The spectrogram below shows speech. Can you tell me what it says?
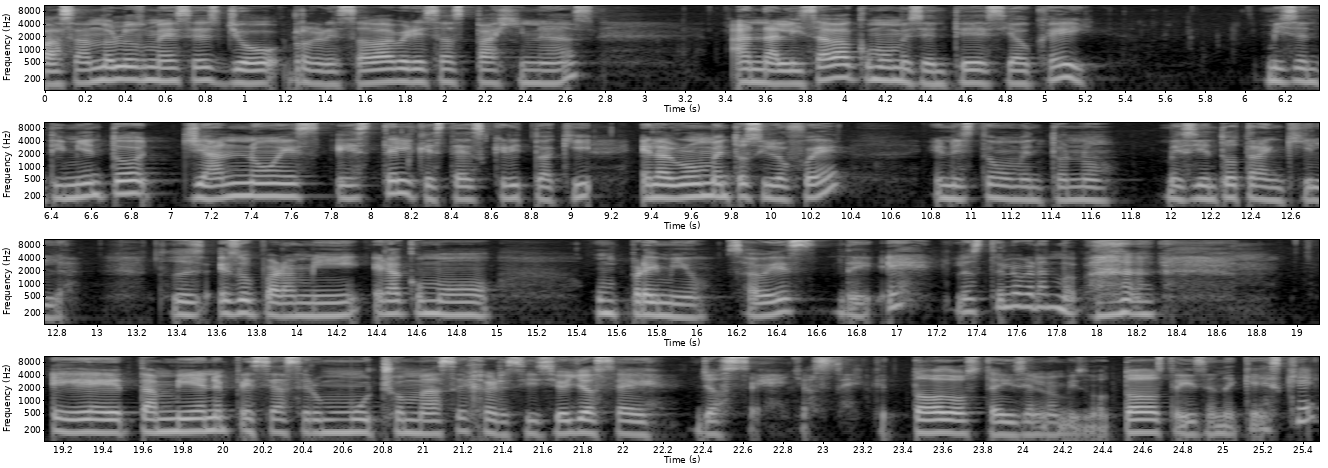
pasando los meses yo regresaba a ver esas páginas, analizaba cómo me sentía y decía, ok, mi sentimiento ya no es este el que está escrito aquí. En algún momento sí lo fue, en este momento no, me siento tranquila. Entonces eso para mí era como un premio, ¿sabes? De, eh, lo estoy logrando. Eh, también empecé a hacer mucho más ejercicio. Yo sé, yo sé, yo sé que todos te dicen lo mismo. Todos te dicen de que es que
